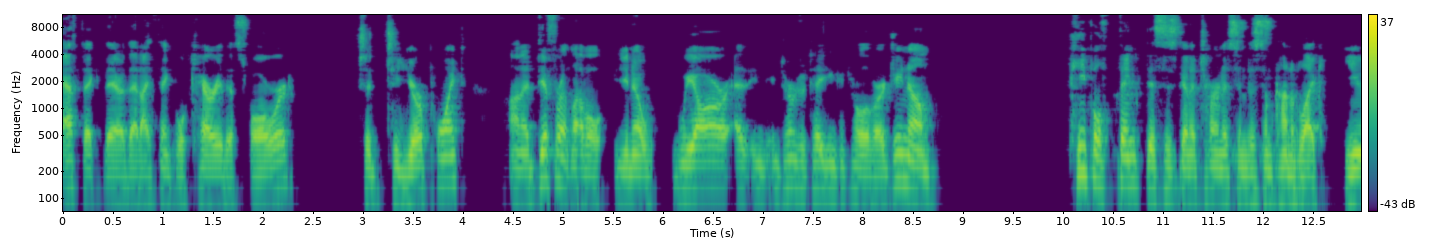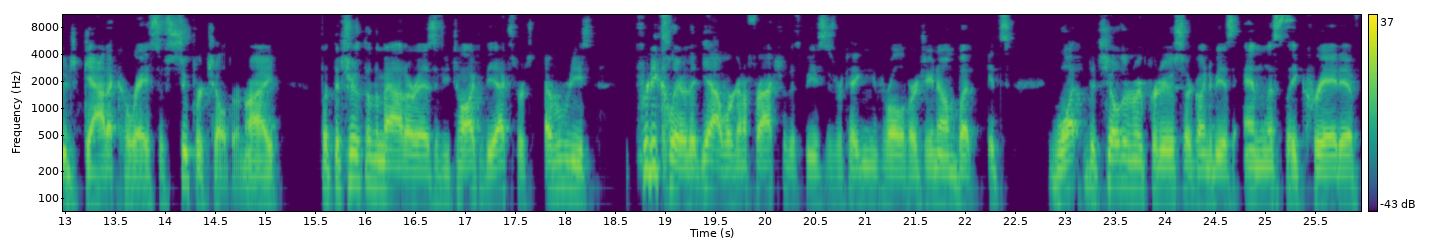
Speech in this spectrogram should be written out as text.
ethic there that I think will carry this forward to, to your point, on a different level, you know, we are, uh, in, in terms of taking control of our genome, people think this is going to turn us into some kind of like huge Gattaca race of super children, right? But the truth of the matter is, if you talk to the experts, everybody's pretty clear that, yeah, we're going to fracture the species. We're taking control of our genome, but it's what the children we produce are going to be as endlessly creative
